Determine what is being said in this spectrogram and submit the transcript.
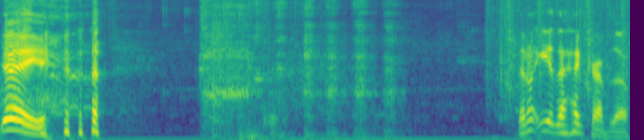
Yay! they don't eat the head crab though.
